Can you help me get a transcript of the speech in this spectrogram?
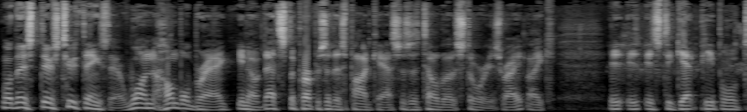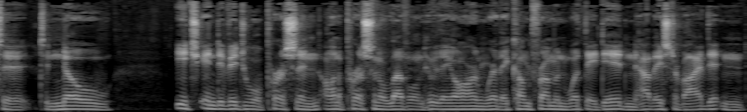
well, there's there's two things there. One, humble brag. You know, that's the purpose of this podcast is to tell those stories, right? Like, it, it's to get people to to know each individual person on a personal level and who they are and where they come from and what they did and how they survived it and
